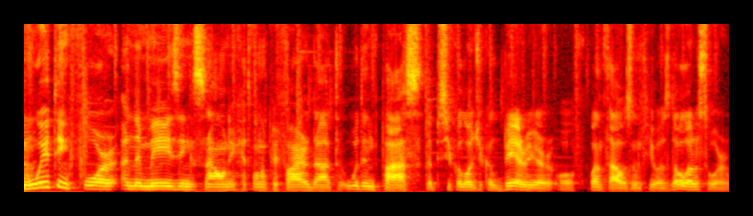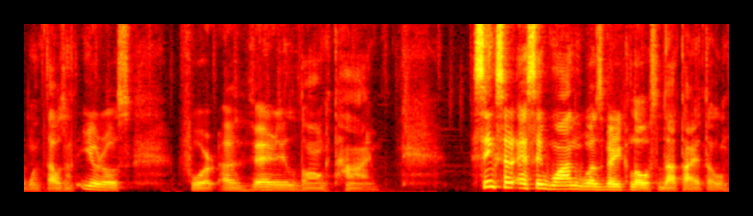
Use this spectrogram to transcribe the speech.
I'm waiting for an amazing sounding headphone amplifier that wouldn't pass the psychological barrier of 1000 US dollars or 1000 euros for a very long time. Singxer SA1 was very close to that title,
